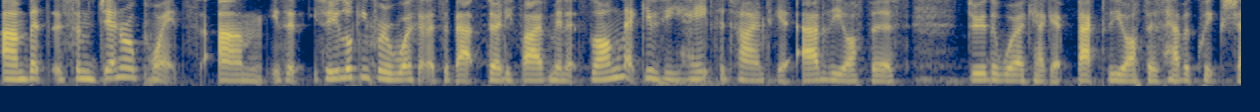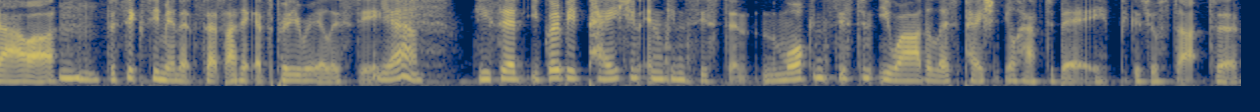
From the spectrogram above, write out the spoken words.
Um, but some general points um, is that so you're looking for a workout that's about 35 minutes long. That gives you heaps of time to get out of the office, do the workout, get back to the office, have a quick shower. Mm-hmm. For 60 minutes, that's I think that's pretty realistic. Yeah. He said you've got to be patient and consistent. And the more consistent you are, the less patient you'll have to be because you'll start to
